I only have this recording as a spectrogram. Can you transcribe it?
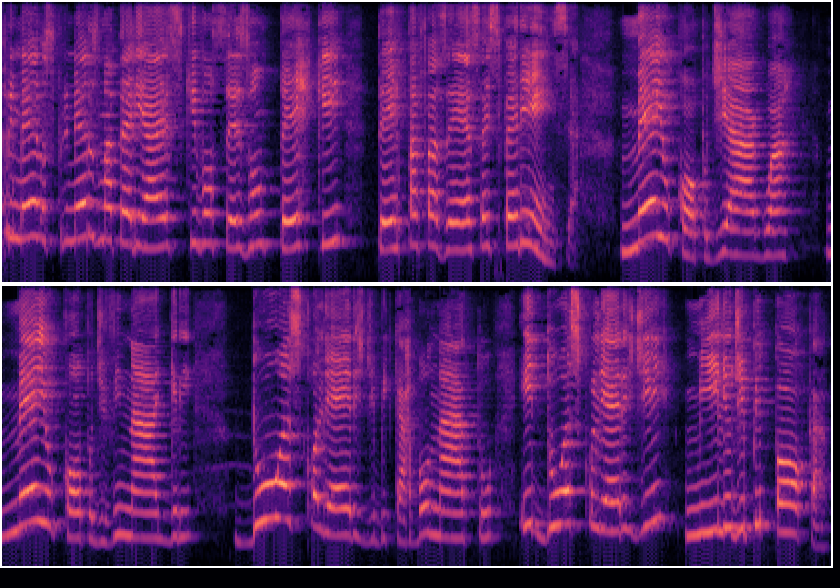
Primeiro, os primeiros materiais que vocês vão ter que ter para fazer essa experiência: meio copo de água, meio copo de vinagre, duas colheres de bicarbonato e duas colheres de milho de pipoca.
